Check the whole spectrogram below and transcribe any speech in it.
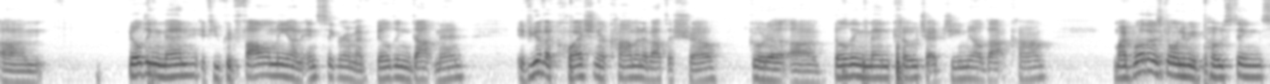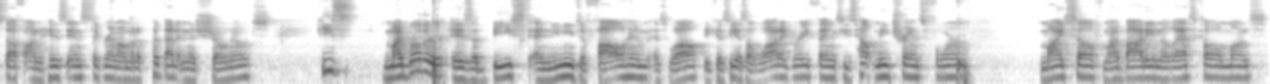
Um, building Men, if you could follow me on Instagram at building.men. If you have a question or comment about the show, go to uh, buildingmencoach at gmail.com. My brother is going to be posting stuff on his Instagram. I'm going to put that in the show notes. He's my brother is a beast, and you need to follow him as well because he has a lot of great things. He's helped me transform myself, my body in the last couple of months.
